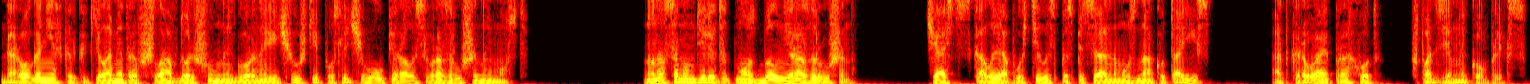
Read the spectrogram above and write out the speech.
Дорога несколько километров шла вдоль шумной горной речушки, после чего упиралась в разрушенный мост. Но на самом деле этот мост был не разрушен. Часть скалы опустилась по специальному знаку Таис, открывая проход в подземный комплекс.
